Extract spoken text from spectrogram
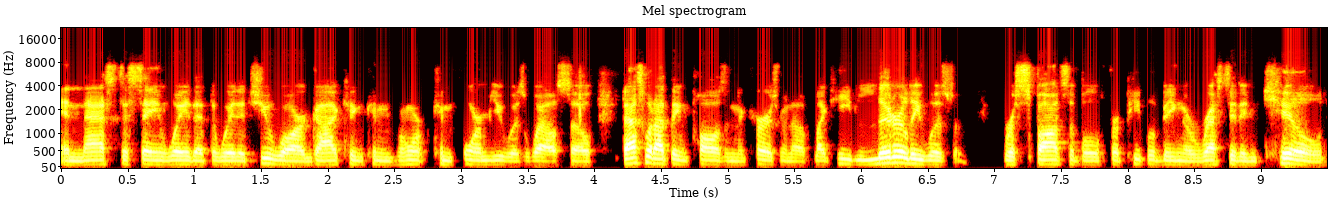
And that's the same way that the way that you are god can conform, conform you as well. So that's what i think paul's an encouragement of. Like he literally was responsible for people being arrested and killed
